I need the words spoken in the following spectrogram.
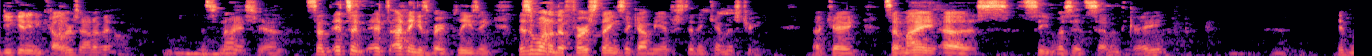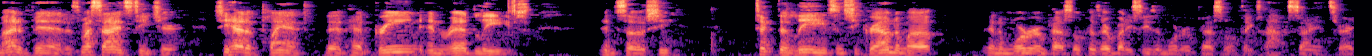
Do you get any colors out of it? It's nice, yeah. So it's a, it's, I think it's very pleasing. This is one of the first things that got me interested in chemistry. Okay, so my, uh, see, was it seventh grade? It might have been. It's my science teacher. She had a plant that had green and red leaves, and so she took the leaves and she ground them up in a mortar and pestle because everybody sees a mortar and pestle and thinks, ah, science, right?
